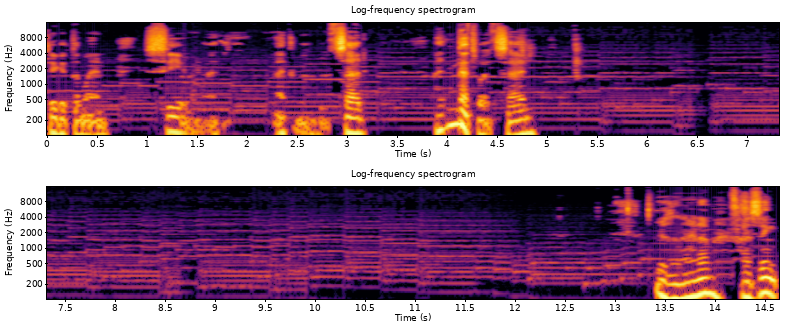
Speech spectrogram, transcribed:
to get the win. See you. I, th I think that's what it said. I think that's what it said. Here's an item. I think.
